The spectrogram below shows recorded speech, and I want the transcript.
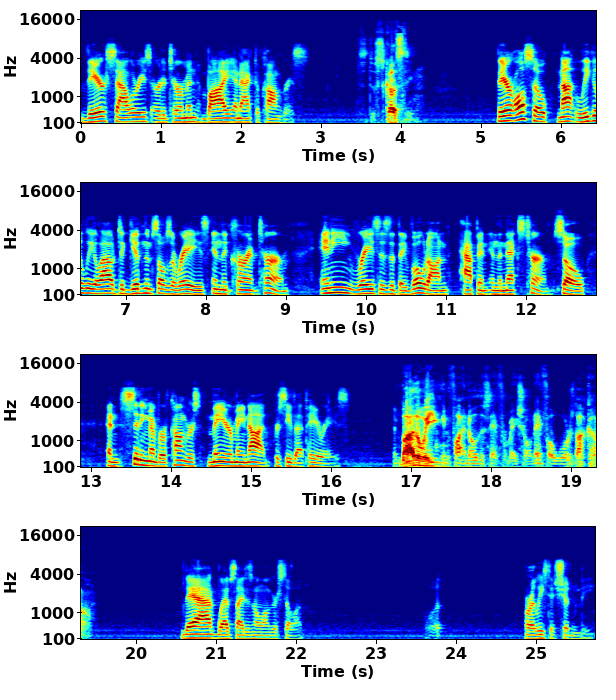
their salaries are determined by an act of Congress. It's disgusting. They are also not legally allowed to give themselves a raise in the current term. Any raises that they vote on happen in the next term. So, a sitting member of Congress may or may not receive that pay raise. And by the way, you can find all this information on Infowars.com. That website is no longer still up? Or at least it shouldn't be.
